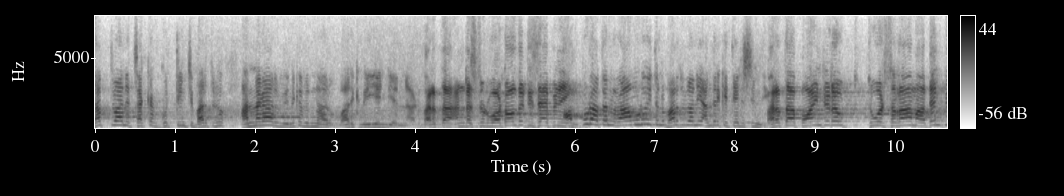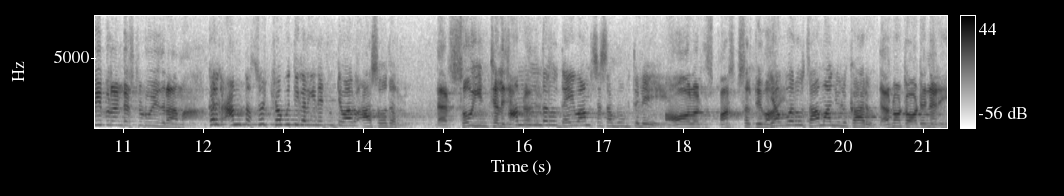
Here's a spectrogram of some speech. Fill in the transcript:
తత్వాన్ని చక్కగా గుర్తించి భరతుడు అన్నగారు వెనుక విన్నారు. వారికి వెయ్యండి అన్నాడు. Bharata understood what all that is happening అప్పుడు అతను రాముడు ఇతను భరతుడు అని అందరికీ తెలిసింది. Bharata pointed out towards Rama then people understood who is Rama కనుక అంత సూక్ష్మ బుద్ధి కలిగినటువంటి వారు ఆ సోదరులు. దే సో ఇంటెలిజెంట్ అందరూ దైవాంశ సంభూతులే. All are the parts of divine ఎవ్వరూ సామాన్యులు కారు. దే ఆర్ నాట్ ఆర్డినరీ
